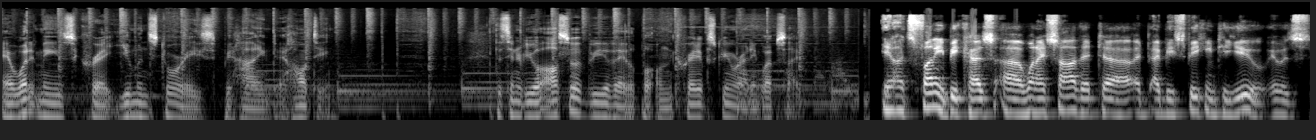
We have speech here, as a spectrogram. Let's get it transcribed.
and what it means to create human stories behind a haunting. This interview will also be available on the Creative Screenwriting website. You know, it's funny because uh, when I saw that uh, I'd, I'd, be speaking to you, it was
